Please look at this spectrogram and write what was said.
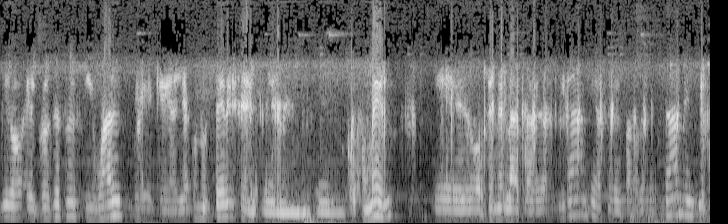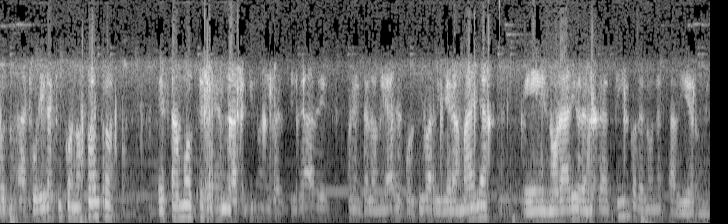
digo, el proceso es igual que, que allá con ustedes en, en, en Cozumel, eh, obtener la clave de aspirante, hacer el pago del examen y pues acudir aquí con nosotros. Estamos en la Avenida Universidades, frente a la Unidad Deportiva Riviera Maya, en horario de 9 a 5, de lunes a viernes.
